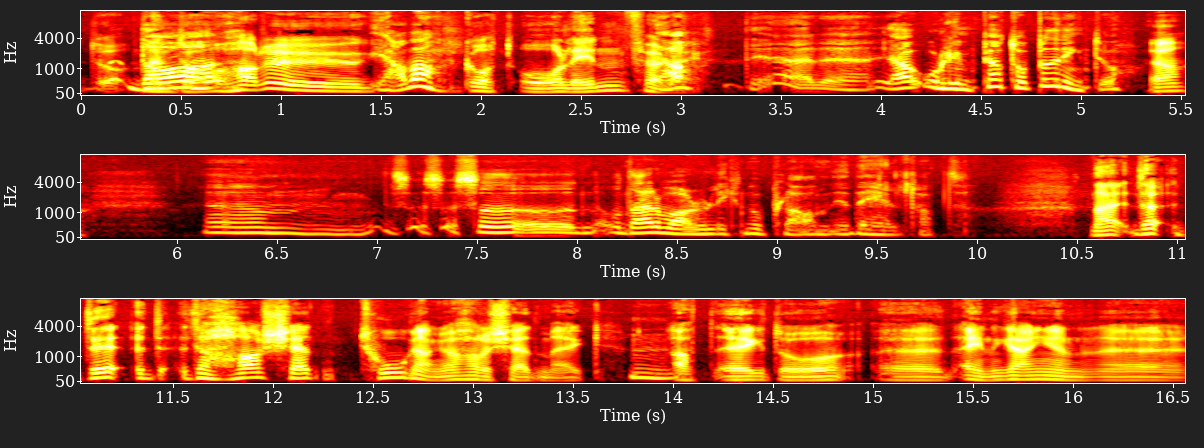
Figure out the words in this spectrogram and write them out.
Da, men Da- har du Ja da. gått all in, føler jeg. det er, øh, ja Olympiatoppen ringte jo. Ja. Um, så, så, så, og der var det vel ikke noe plan i det hele tatt. Nei, det, det, det, har skjedd To ganger har det skjedd meg Mm. at jeg da eh, ene gangen eh,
